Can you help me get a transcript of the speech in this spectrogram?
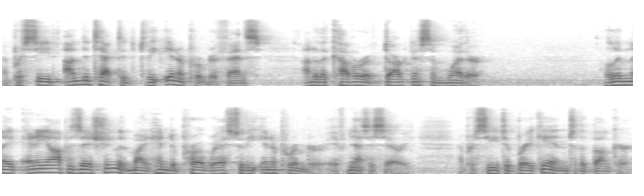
and proceed undetected to the inner perimeter fence under the cover of darkness and weather. Eliminate any opposition that might hinder progress to the inner perimeter if necessary, and proceed to break into the bunker.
